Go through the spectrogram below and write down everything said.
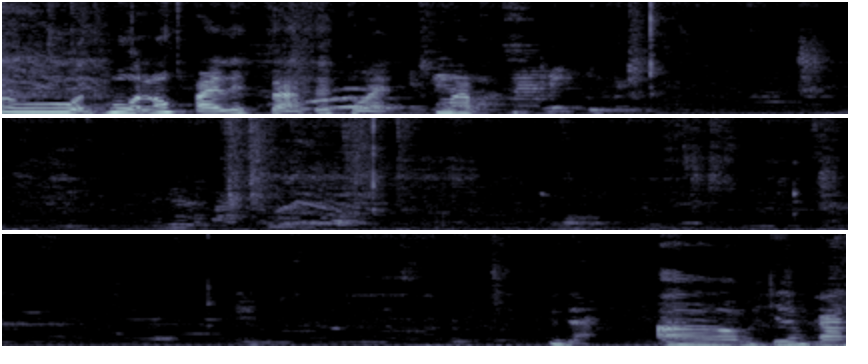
รูดหัวดลงไปเลยจ้ะสวยๆมาเดี๋ยวเออมากินน้ำกัน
